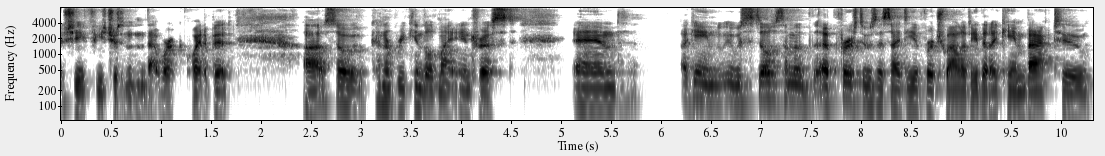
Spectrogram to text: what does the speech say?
she features in that work quite a bit. Uh, so it kind of rekindled my interest. And again, it was still some of the, at first it was this idea of virtuality that I came back to,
